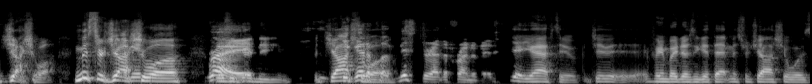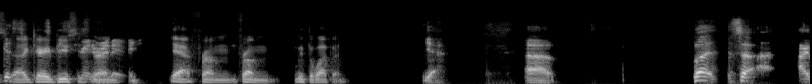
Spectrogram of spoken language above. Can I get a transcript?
Joshua. Mr. Joshua right. good name. Joshua. You gotta put Mr. at the front of it. Yeah, you have to. If anybody doesn't get that, Mr. Joshua was uh, Gary Busey's name. Yeah, from from Lethal Weapon. Yeah. Uh, but so I,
